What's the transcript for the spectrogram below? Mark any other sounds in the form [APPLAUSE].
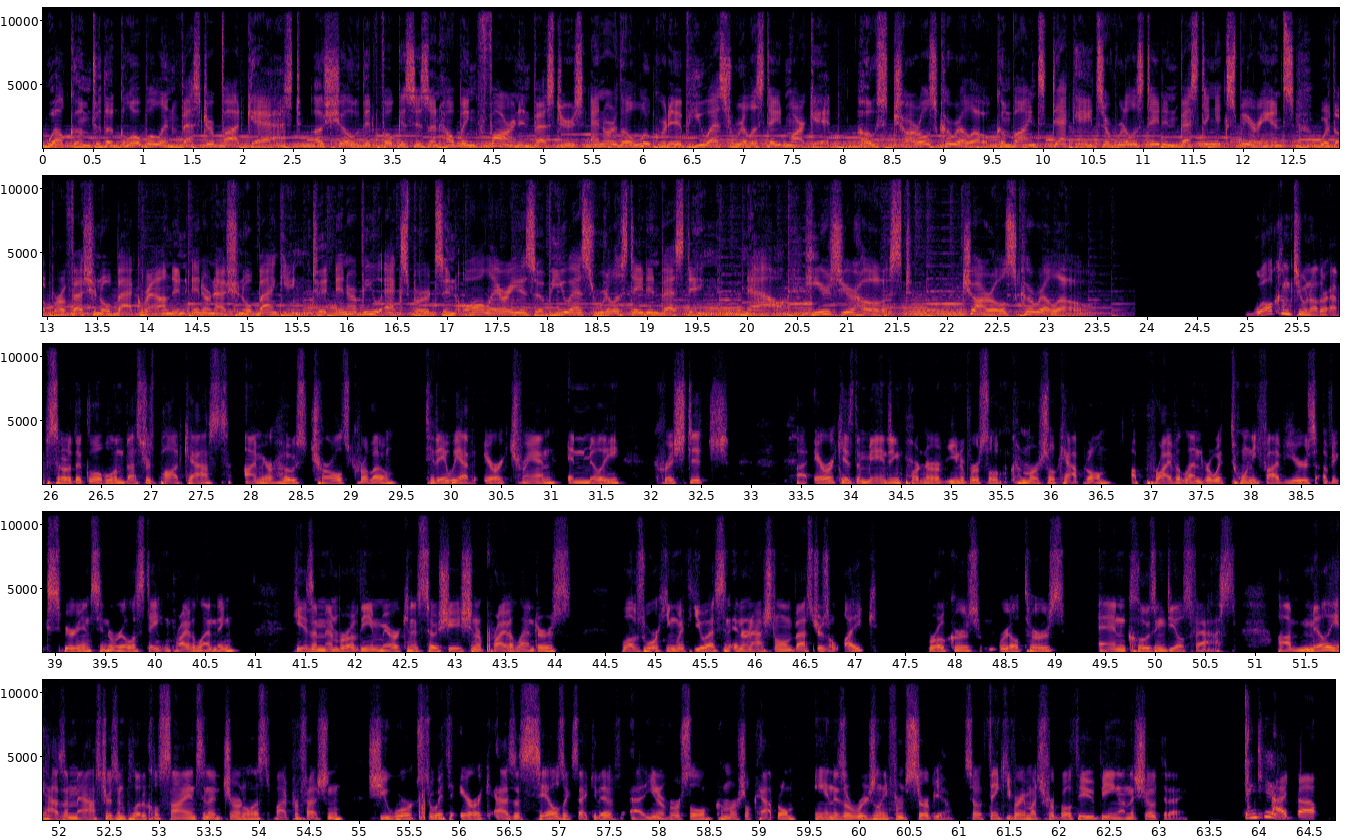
Welcome to the Global Investor Podcast, a show that focuses on helping foreign investors enter the lucrative U.S. real estate market. Host Charles Carrillo combines decades of real estate investing experience with a professional background in international banking to interview experts in all areas of U.S. real estate investing. Now, here's your host, Charles Carrillo. Welcome to another episode of the Global Investors Podcast. I'm your host, Charles Carrillo. Today we have Eric Tran and Millie Kristich. Uh, Eric is the managing partner of Universal Commercial Capital, a private lender with 25 years of experience in real estate and private lending. He is a member of the American Association of Private Lenders, loves working with U.S. and international investors alike, brokers, realtors, and closing deals fast. Um, Millie has a master's in political science and a journalist by profession. She works with Eric as a sales executive at Universal Commercial Capital and is originally from Serbia. So thank you very much for both of you being on the show today. Thank you. Hi,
